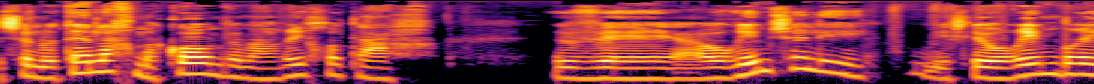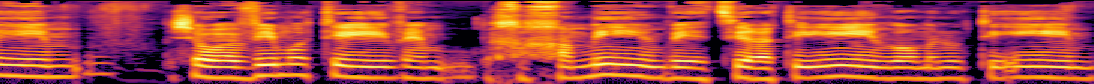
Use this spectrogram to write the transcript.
שנותן לך מקום ומעריך אותך. וההורים שלי, יש לי הורים בריאים, שאוהבים אותי והם חכמים ויצירתיים ואומנותיים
